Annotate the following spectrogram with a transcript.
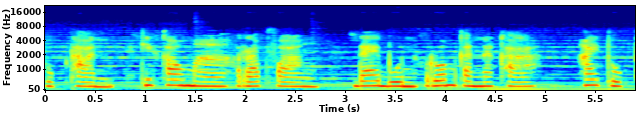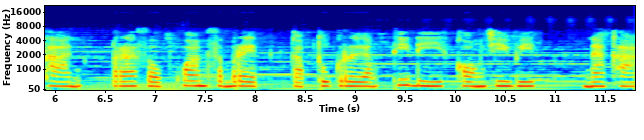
ทุกท่านที่เข้ามารับฟัง ได้บุญร่วมกันนะคะ ให้ทุกท่านประสบความสำเร็จกับทุกเรื่องที่ดีของชีวิตนะคะ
